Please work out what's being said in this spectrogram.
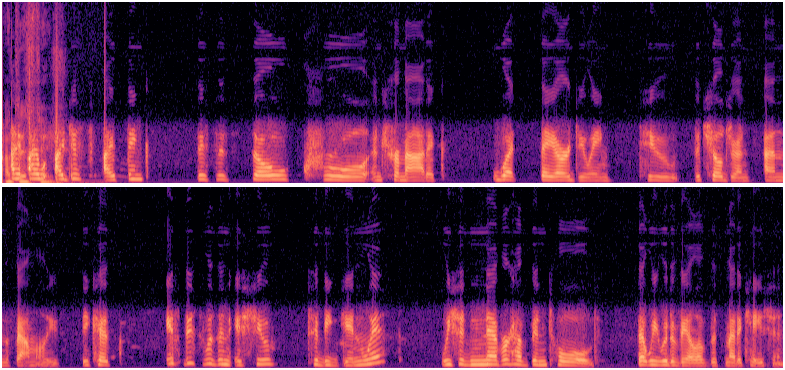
I, this I, I just, I think this is so cruel and traumatic what they are doing to the children and the families. Because if this was an issue to begin with, we should never have been told that we would avail of this medication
